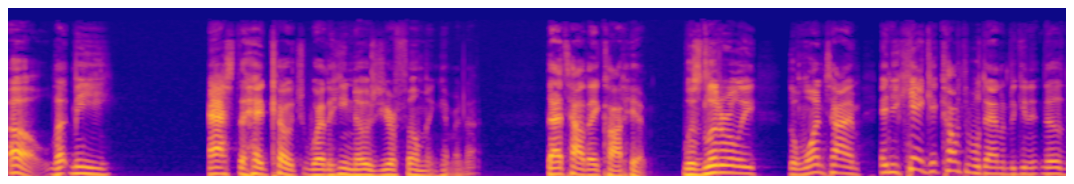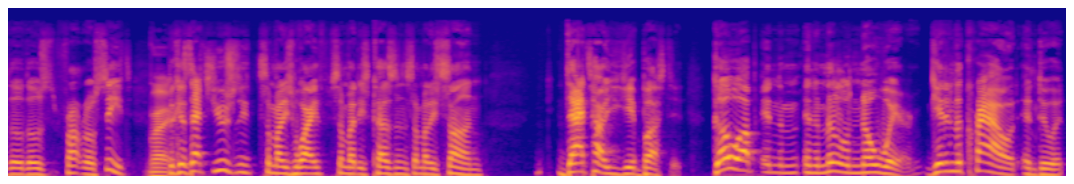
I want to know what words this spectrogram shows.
"Oh, let me ask the head coach whether he knows you're filming him or not." That's how they caught him. Was literally the one time, and you can't get comfortable down the beginning those, those front row seats, Right. Because that's usually somebody's wife, somebody's cousin, somebody's son. That's how you get busted. Go up in the in the middle of nowhere, get in the crowd, and do it.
